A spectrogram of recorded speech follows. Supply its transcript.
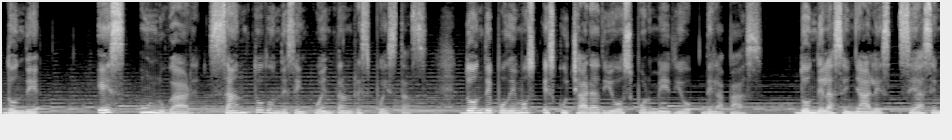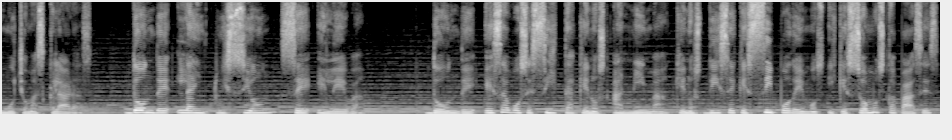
donde es un lugar santo donde se encuentran respuestas, donde podemos escuchar a Dios por medio de la paz, donde las señales se hacen mucho más claras, donde la intuición se eleva, donde esa vocecita que nos anima, que nos dice que sí podemos y que somos capaces,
